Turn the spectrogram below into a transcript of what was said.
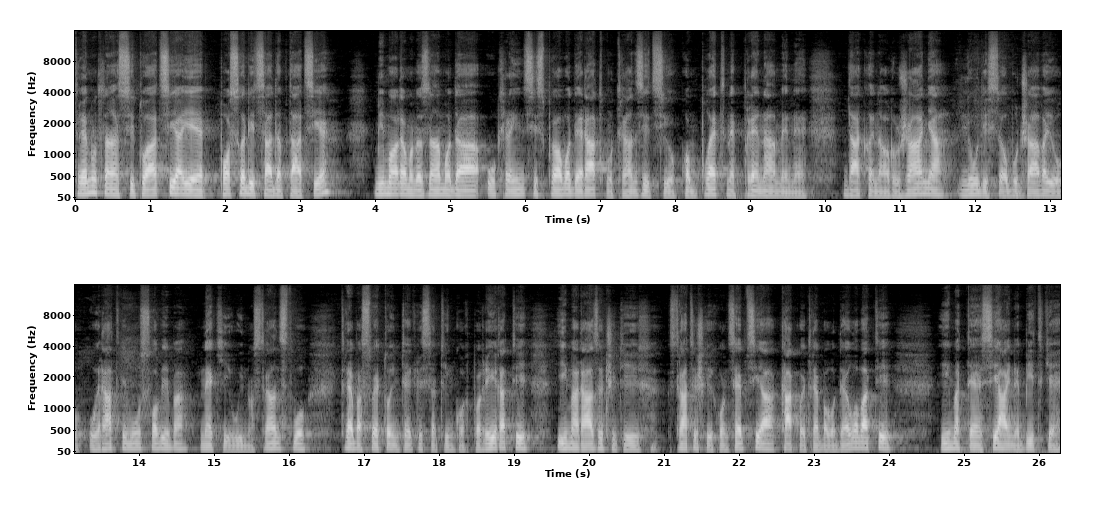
Trenutna situacija je posledica adaptacije. Mi moramo da znamo da Ukrajinci sprovode ratnu tranziciju, kompletne prenamene, dakle na oružanja, ljudi se obučavaju u ratnim uslovima, neki u inostranstvu, treba sve to integrisati, inkorporirati, ima različitih strateških koncepcija kako je trebalo delovati, imate sjajne bitke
